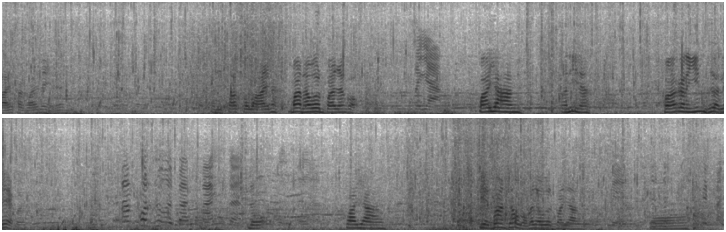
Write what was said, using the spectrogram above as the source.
ลาเขาแบบลายถักลายนี่นะอันนี้ปลาสวายนะบ้านเฮาเอิ้นปลายังเกาะมาอย่างปลายาง อันนี้นะฟ้ากันได้ยินเพื่อแรกเลยบางคนเขาเอิดปลาสบายคือกันโลปลายางเกียรบ้านเช่าบอกเขาจะเอิ้นปลายางแม่อ๋อเป็นปัด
